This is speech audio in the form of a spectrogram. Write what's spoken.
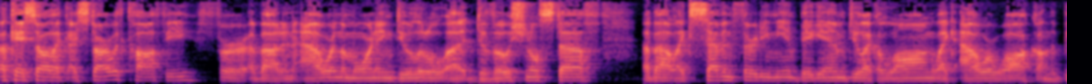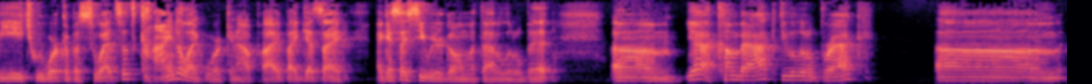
Okay, so like I start with coffee for about an hour in the morning, do a little uh, devotional stuff. About like seven thirty, me and Big M do like a long like hour walk on the beach. We work up a sweat, so it's kind of like working out pipe. I guess I I guess I see where you're going with that a little bit. Um, yeah, come back, do a little break. Um,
